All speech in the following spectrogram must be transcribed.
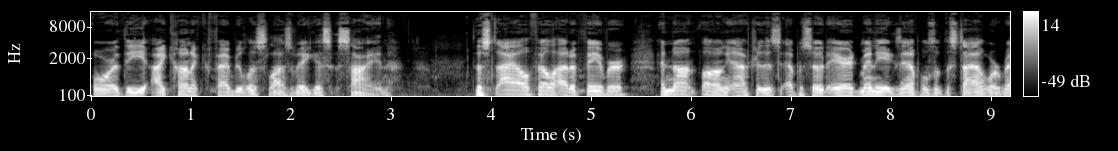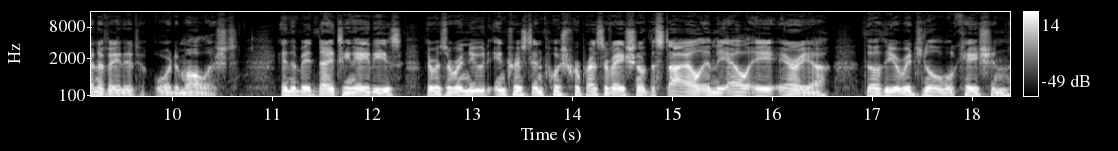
or the iconic Fabulous Las Vegas sign. The style fell out of favor, and not long after this episode aired, many examples of the style were renovated or demolished. In the mid 1980s, there was a renewed interest and push for preservation of the style in the LA area, though the original location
